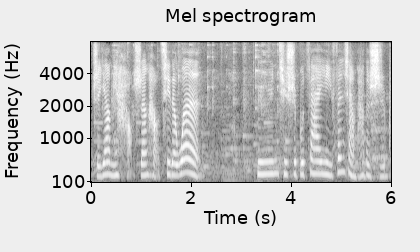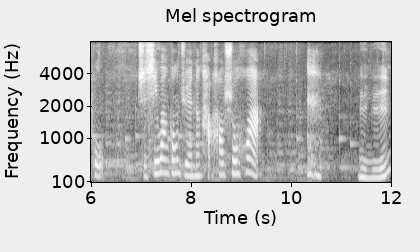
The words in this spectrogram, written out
只要你好声好气的问。”云云其实不在意分享她的食谱，只希望公爵能好好说话。云云，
